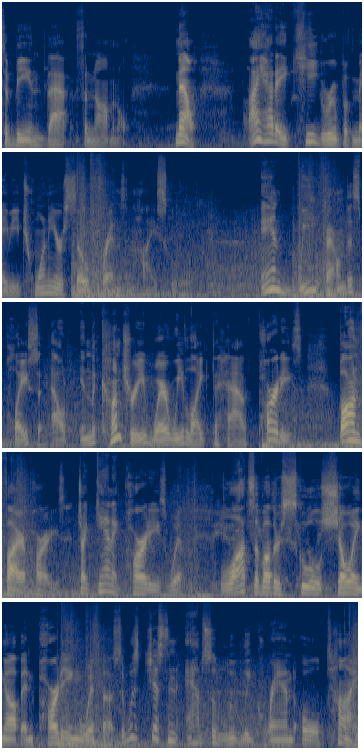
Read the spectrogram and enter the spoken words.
to being that phenomenal. Now, I had a key group of maybe 20 or so friends in high school. And we found this place out in the country where we like to have parties. Bonfire parties, gigantic parties with lots of other schools showing up and partying with us. It was just an absolutely grand old time.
